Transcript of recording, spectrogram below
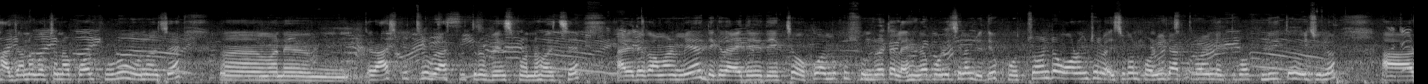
সাজানো গোছানোর পর পুরো মনে হচ্ছে মানে রাজপুত্র রাজপুত্র বেশ মনে হচ্ছে। আর এই দেখো আমার মেয়ে, দেখে দাঁড়িয়ে দাঁড়িয়ে দেখছে। ওকেও আমি খুব সুন্দর একটা লেহেঙ্গা পরেছিলাম, যদিও প্রচণ্ড গরম ছিল বেশিক্ষণ পরেই রাখতে পারেন একটু পর খুলে দিতে হয়েছিল। আর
